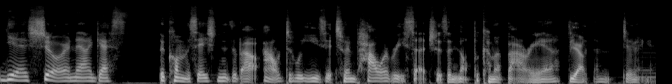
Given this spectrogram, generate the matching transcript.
Yeah, sure. And I guess the conversation is about how do we use it to empower researchers and not become a barrier yeah. them doing it.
